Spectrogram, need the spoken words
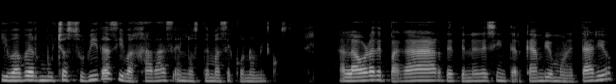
y va a haber muchas subidas y bajadas en los temas económicos. A la hora de pagar, de tener ese intercambio monetario,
